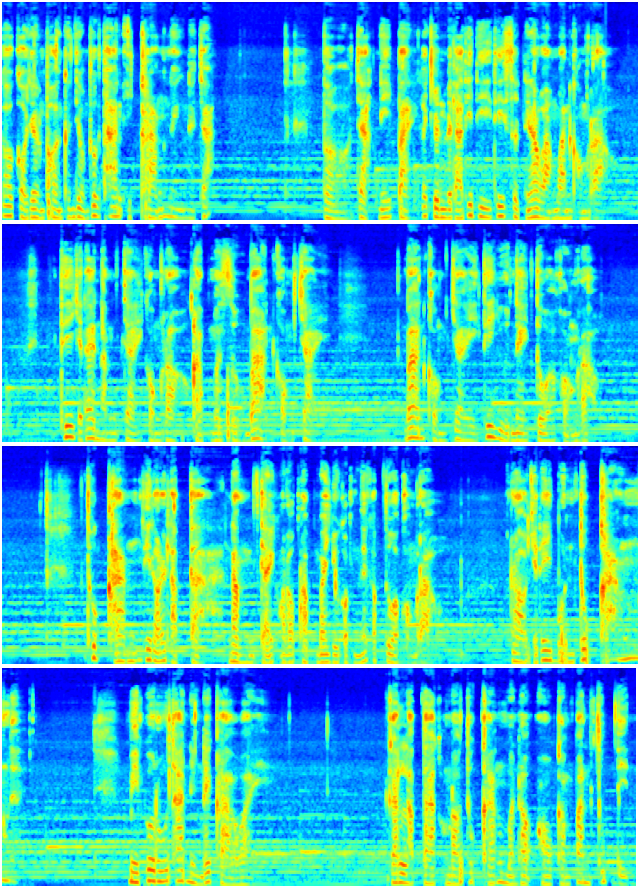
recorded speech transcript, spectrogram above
ก็ขอเจริญพรกันโยมทุกท่านอีกครั้งหนึ่งนะจ๊ะ ต่อจากนี้ไปก็จะเป็นเวลาที่ดีที่สุดในระหว่างวันของเรา ที่จะได้นำใจของเรากลับมาสู่บ้านของใจ บ้านของใจที่อยู่ในตัวของเรา ทุกครั้งที่เราได้หลับตานำใจของเรากลับมาอยู่กับเนื้อกับตัวของเรา เราจะได้บุญทุกครั้งเลยมีผู้รู้ท่านหนึ่งได้กล่าวไว้ การหลับตาของเราทุกครั้งเหมือนเราเอากำปั้นทุบดิน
